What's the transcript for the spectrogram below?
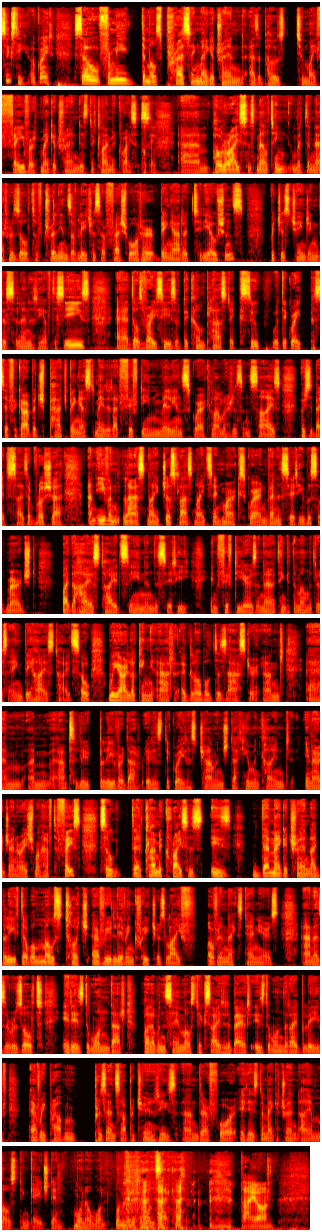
60. Oh, great. So, for me, the most pressing megatrend, as opposed to my favourite megatrend, is the climate crisis. Okay. Um, polar ice is melting, with the net result of trillions of litres of fresh water being added to the oceans, which is changing the salinity of the seas. Uh, those very seas have become plastic soup, with the Great Pacific Garbage Patch being estimated at 15 million square kilometres in size, which is about the size of Russia. And even last night, just last night, St. Mark's Square in Venice City was submerged by the highest tide seen in the city in 50 years. And now I think at the moment they're saying the highest tide. So we are looking at a global disaster. And um, I'm an absolute believer that it is the greatest challenge that humankind in our generation will have to face. So the climate crisis is the mega trend, I believe, that will most touch every living creature's life over the next 10 years. And as a result, it is the one that, while I wouldn't say most excited about, is the one that I believe every problem presents opportunities and therefore it is the mega trend I am most engaged in. 101. One minute and one second. Bang on.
